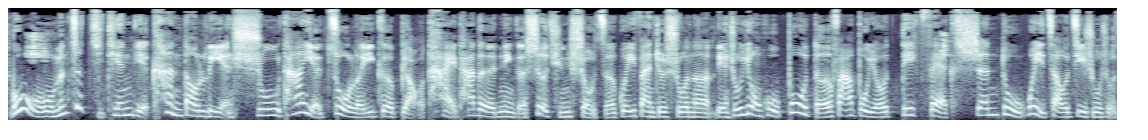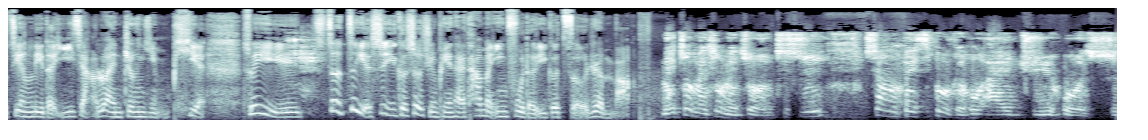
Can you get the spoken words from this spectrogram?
不过，我们这几天也看到脸书，他也做了一个表态，他的那个社群守则规范就说呢，脸书用户不得发布由 Deepfake 深度伪造技术所建立的以假乱真影片。所以，这这也是一个社群平台他们应负的一个责任吧？没错，没错，没错。其实，像 Facebook 或 I。区或是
